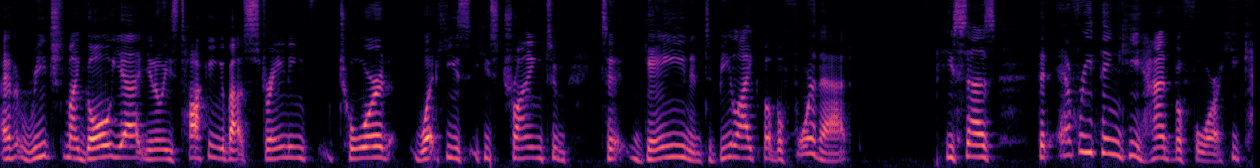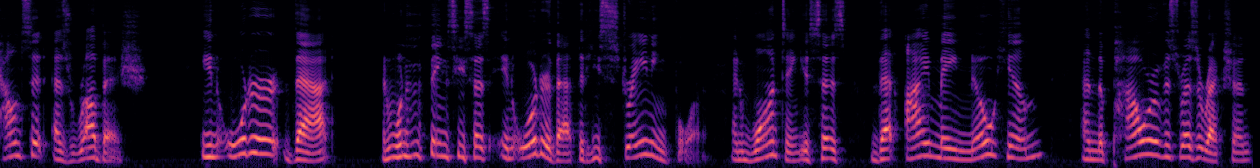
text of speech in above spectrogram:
I haven't reached my goal yet. You know, he's talking about straining toward what he's he's trying to to gain and to be like, but before that, he says that everything he had before, he counts it as rubbish in order that and one of the things he says in order that that he's straining for and wanting, it says that I may know him and the power of his resurrection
